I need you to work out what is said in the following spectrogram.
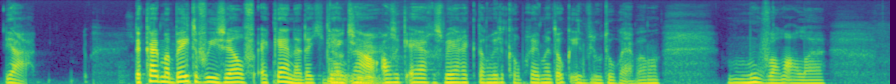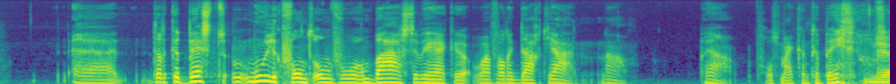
ja... Dan kan je maar beter voor jezelf erkennen. Dat je Ja, denkt, nou, als ik ergens werk, dan wil ik er op een gegeven moment ook invloed op hebben. Want moe van alle. eh, dat ik het best moeilijk vond om voor een baas te werken waarvan ik dacht, ja, nou, ja, volgens mij kan ik dat beter. Ja,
